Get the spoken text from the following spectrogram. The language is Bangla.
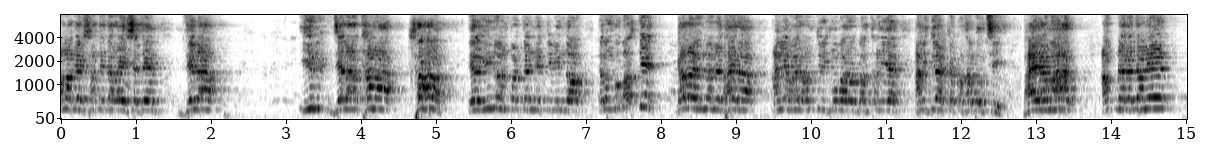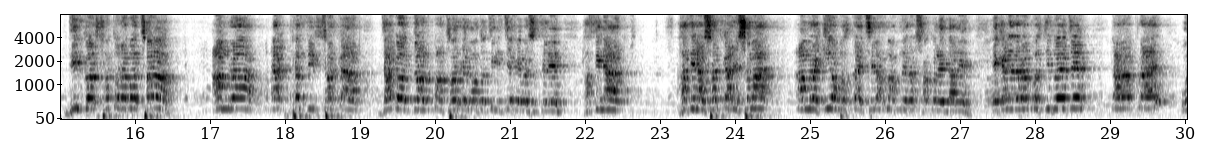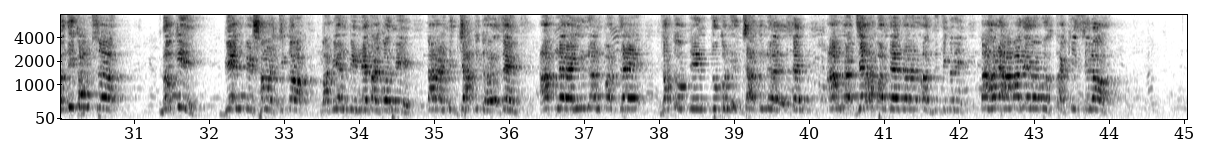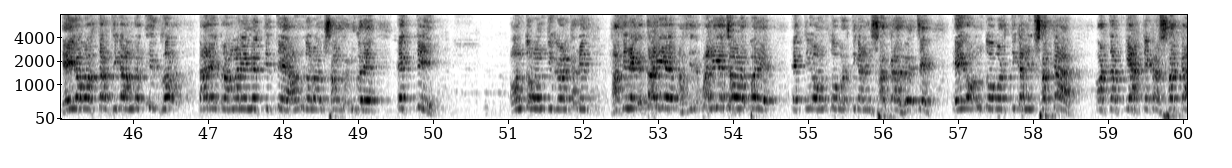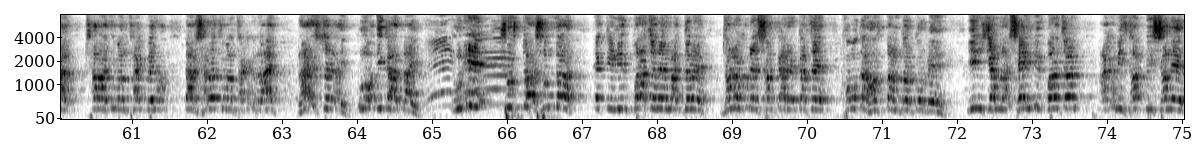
আমাদের সাথে যারা এসেছেন, জেলা জেলা, থানা সহ এই ইউনিয়ন পর্যায়ের নেতৃবৃন্দ এবং উপস্থিত গালা ইউনিয়নের ভাইরা, আমি আমার আন্তরিক মোবারকবাদ জানিয়ে আমি দু একটা কথা বলছি। ভাইরা আমার, আপনারা জানেন, দীর্ঘ সতেরো বছর আমরা এক ফ্যাসিস্ট সরকার, জাগত দল পাথরের মতো তিনি চেপে বসেছিলেন। হাসিনার, হাসিনা সরকারের সময় আমরা কি অবস্থায় ছিলাম আপনারা সকলে জানেন। এখানে যারা উপস্থিত হয়েছে তারা প্রায় অধিকাংশ লোকই বিএনপির সমর্থিত বা বিএনপির নেতা কর্মী তারা নির্যাতিত হয়েছেন। আপনারা ইউনিয়ন পর্যায়ে যত যতটুকু নির্যাতিত হয়েছেন, আমরা জেলা পর্যায়ে যারা রাজনীতি করি, তাহলে আমাদের অবস্থা কি ছিল? এই অবস্থা থেকে আমরা দীর্ঘ তারেক রহমানের নেতৃত্বে আন্দোলন সংগ্রাম করে একটি অন্তর্বর্তীকালীন হাসিনাকে তাড়িয়ে, হাসিনা পালিয়ে যাওয়ার পরে একটি অন্তর্বর্তীকালীন সরকার হয়েছে। এই অন্তর্বর্তীকালীন সরকার অর্থাৎ কেয়ারটেকার সরকার সারা জীবন থাকবে না, তার সারা জীবন থাকার রায় রায়স্ব নাই, কোনো অধিকার নাই। উনি সুস্থ, সুন্দর একটি নির্বাচনের মাধ্যমে জনগণের সরকারের কাছে ক্ষমতা হস্তান্তর করবেন। ইনশাল্লাহ সেই নির্বাচন আগামী ছাব্বিশ সালের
